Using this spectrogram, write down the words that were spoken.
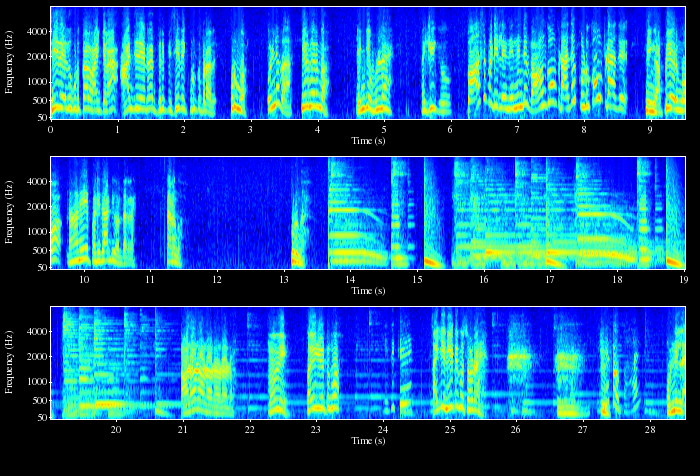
சீதை எது கொடுத்தாலும் வாங்கிக்கலாம். ஆஞ்சநேயர் தான் திருப்பி சீதை கொடுக்கப்படாது. கொடுங்க. உள்ளவா இருங்க இருங்க. எங்க உள்ள? ஐயோ வாசப்படியில நின்னுட்டு வாங்கவும் கூடாது கொடுக்கவும் கூடாது நீங்க அப்படியே இருங்கோ. நானே படி தாண்டி வந்துடுறேன். நடங்கோ. கொடுங்க. மாமி கை நீட்டுங்க. எதுக்கு? கையை நீட்டுங்க சொல்றேன். ஒண்ணு இல்ல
